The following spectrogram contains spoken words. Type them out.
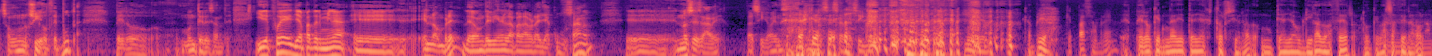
son unos hijos de puta, pero muy interesante. Y después, ya para terminar, eh, el nombre, de dónde viene la palabra Yakuza, ¿no? Eh, no se sabe, básicamente. No se sabe, así que... Muy bien. Capria. ¿Qué pasa, hombre? Espero que nadie te haya extorsionado, ni te haya obligado a hacer lo que vas a hacer ahora.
